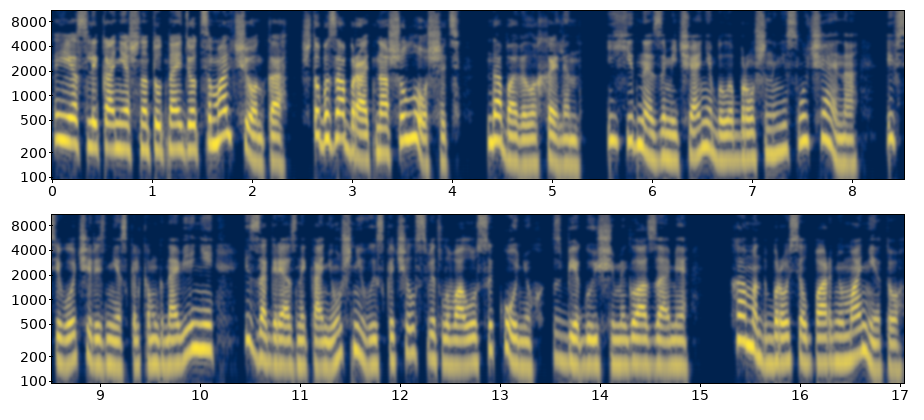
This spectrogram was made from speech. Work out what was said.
«Если, конечно, тут найдется мальчонка, чтобы забрать нашу лошадь», — добавила Хелен. Ехидное замечание было брошено не случайно, и всего через несколько мгновений из-за грязной конюшни выскочил светловолосый конюх с бегающими глазами. Хаммонд бросил парню монету.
